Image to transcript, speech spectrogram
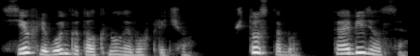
Сев, легонько толкнула его в плечо. «Что с тобой? Ты обиделся?»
